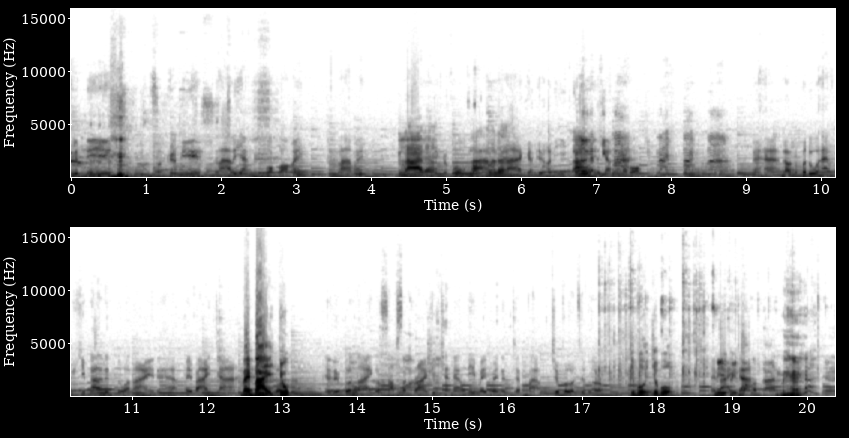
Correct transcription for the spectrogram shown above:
คลิปนี้ ส่วนคลิปนี้ลาหรือยังบอกต่อไหม ลาไหมลาแล้วก็คงลาลากันเพียงเท่านี้เจอกันคลิปแล้วหน้านะครับผมคลิปหน้าคลิปหน้าคลิปหน้านะฮะเดี๋ยวมาดูฮะคลิปหน้าเล่นตัวอะไรนะฮะบ๊ายบายจ้าบายบายจุ๊บอย่าลืมกดไลค์กด subscribe ที่ช anel นี้ไว้ด้วยนะจ๊ะบ่าวเจ๊เบิร์ดเจ๊เบิร์ดจุบุจุบุบ๊ายนี่บายฟินจ้าสำคัญเจอ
